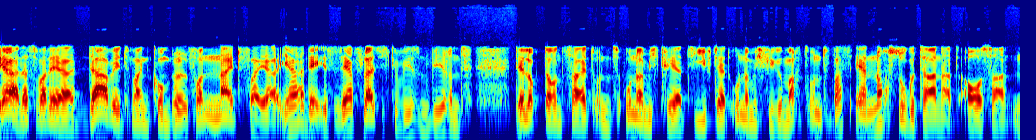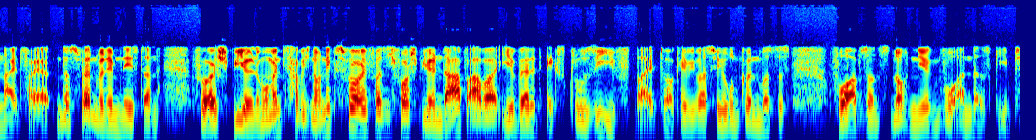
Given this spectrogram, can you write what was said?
Ja, das war der David, mein Kumpel von Nightfire. Ja, der ist sehr fleißig gewesen während der Lockdown-Zeit und unheimlich kreativ. Der hat unheimlich viel gemacht. Und was er noch so getan hat, außer Nightfire, das werden wir demnächst dann für euch spielen. Im Moment habe ich noch nichts für euch, was ich vorspielen darf, aber ihr werdet exklusiv bei Talk Heavy was hören können, was es vorab sonst noch nirgendwo anders gibt.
